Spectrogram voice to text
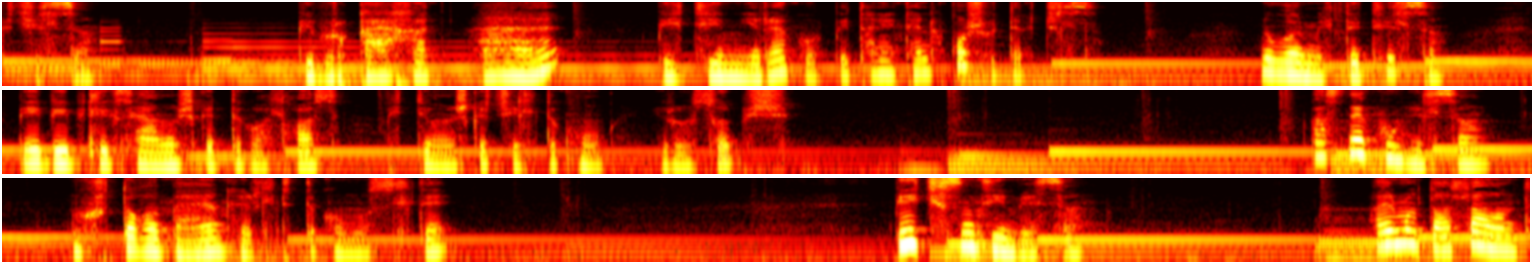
гэж хэлсэн. Би бүр гайхаад аа би тийм яриаггүй. Би таныг танихгүй шүү дээ гэж хэлсэн. Нөгөө эмэгтэйд хэлсэн. Би Библийг сайн унш гэдэг болохоос бити унш гэж хэлдэг хүн ерөөсөө биш. Бас нэг хүн хэлсэн. Нөхөртөөгөө байн хэрэлддэг хүмүүс л те. Би ч гэсэн тийм байсан. 2007 онд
